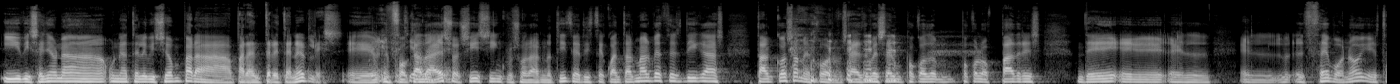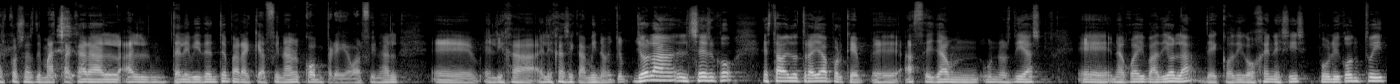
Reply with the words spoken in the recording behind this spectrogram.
Y diseña una, televisión para, entretenerles, eh, enfocada a eso, sí, sí, incluso las noticias. Dice, cuantas más veces digas tal cosa, mejor. O sea, debe ser un poco, un poco los padres de el el, cebo, ¿no? Y estas cosas de machacar al, televidente para que al final compre o al final eh, elija, elija ese camino. Yo, la, el sesgo estaba lo traía porque eh, hace ya unos días eh, Nahuay Badiola, de Código Génesis, publicó un tweet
